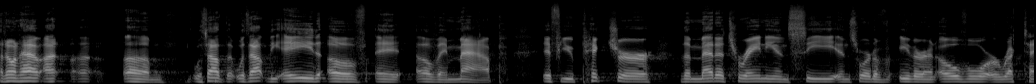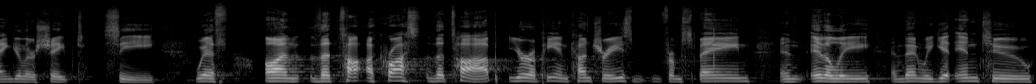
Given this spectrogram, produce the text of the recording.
I don't have, uh, um, without, the, without the aid of a, of a map, if you picture the Mediterranean Sea in sort of either an oval or rectangular shaped sea with on the top, across the top European countries from Spain and Italy, and then we get into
